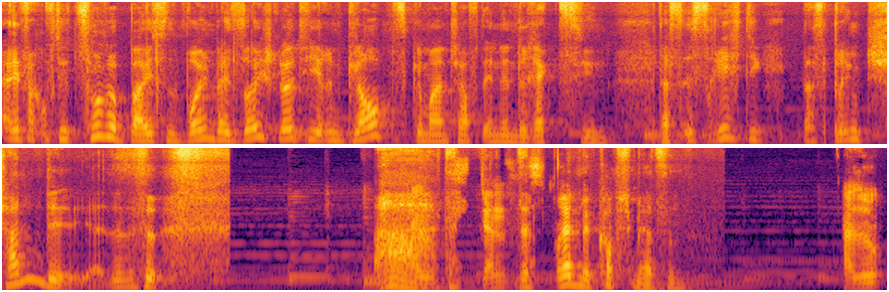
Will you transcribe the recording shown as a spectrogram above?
einfach auf die Zunge beißen wollen, weil solche Leute ihren Glaubensgemeinschaft in den Dreck ziehen. Das ist richtig, das bringt Schande. Das, ist so, ah, das, das brennt mir Kopfschmerzen. Also,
